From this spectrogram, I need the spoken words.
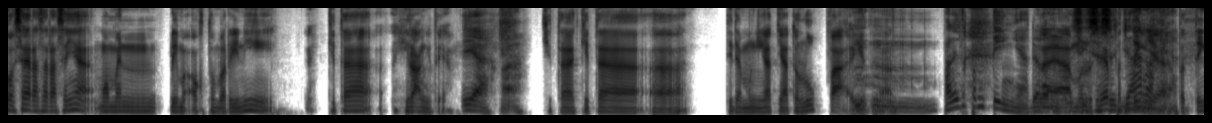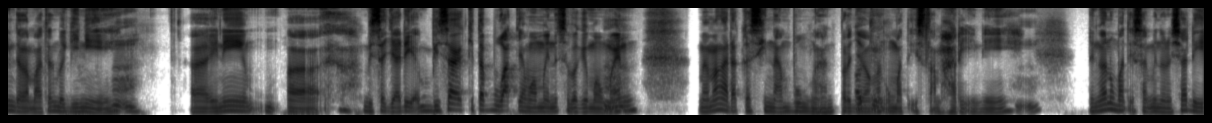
kok saya rasa-rasanya momen 5 Oktober ini kita hilang gitu ya. Iya. Kita kita eh, tidak mengingatnya atau lupa gitu kan. Padahal itu penting ya dalam Eh, menurut saya penting ya, ya. penting dalam artian begini. Mm-mm. Eh, ini eh, bisa jadi bisa kita buat ya momen ini sebagai momen memang ada kesinambungan perjuangan Oke. umat Islam hari ini Mm-mm. dengan umat Islam Indonesia di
